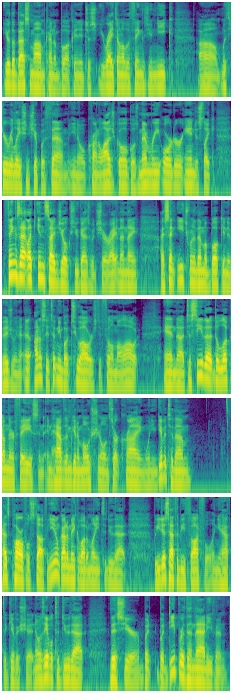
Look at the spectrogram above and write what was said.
you're the best mom kind of book, and it just you write down all the things unique um, with your relationship with them. You know, chronological goes memory order, and just like things that like inside jokes you guys would share, right? And then I I sent each one of them a book individually. And uh, honestly, it took me about two hours to fill them all out. And uh, to see the, the look on their face and, and have them get emotional and start crying when you give it to them that's powerful stuff. And you don't got to make a lot of money to do that, but you just have to be thoughtful and you have to give a shit. And I was able to do that this year, but but deeper than that even.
